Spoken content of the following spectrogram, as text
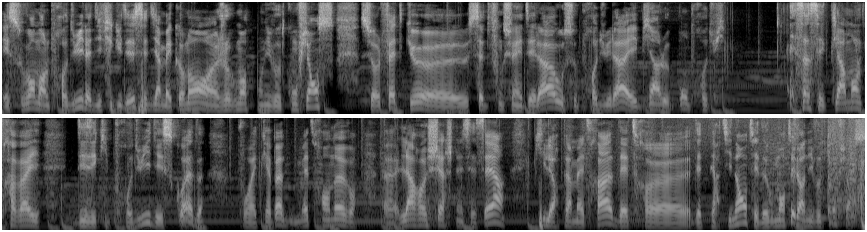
Et souvent dans le produit, la difficulté, c'est de dire mais comment euh, j'augmente mon niveau de confiance sur le fait que euh, cette fonctionnalité-là ou ce produit-là est bien le bon produit? Et ça, c'est clairement le travail des équipes produits, des squads, pour être capable de mettre en œuvre euh, la recherche nécessaire qui leur permettra d'être pertinente et d'augmenter leur niveau de confiance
